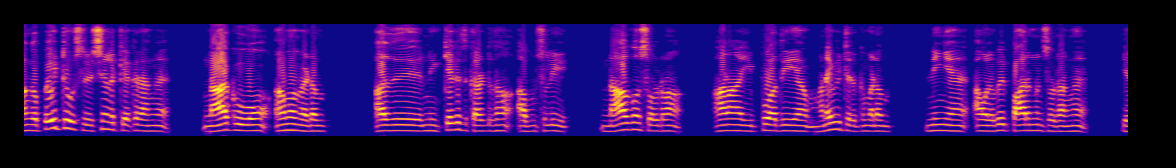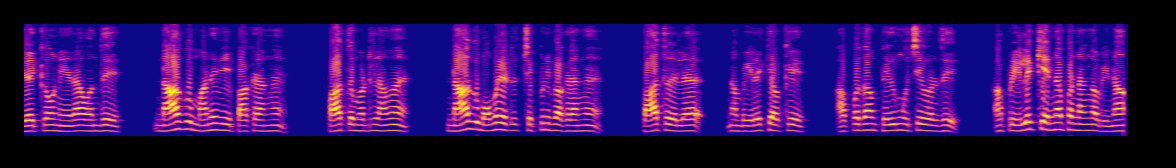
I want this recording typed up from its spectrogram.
அங்கே போயிட்டு ஒரு சில விஷயங்களை கேட்குறாங்க நாகுவும் ஆமாம் மேடம் அது நீ கேட்கறது கரெக்டு தான் அப்படின்னு சொல்லி நாகும் சொல்கிறான் ஆனால் இப்போ அது என் மனைவிட்டு இருக்கு மேடம் நீங்கள் அவங்கள போய் பாருங்கன்னு சொல்கிறாங்க இலக்கியம் நேராக வந்து நாகு மனைவியை பார்க்குறாங்க பார்த்து மட்டும் இல்லாமல் நாகு மொபைல் எடுத்து செக் பண்ணி பார்க்குறாங்க பார்த்ததுல நம்ம இலக்கியாவுக்கு அப்பதான் பெருமூச்சே வருது. அப்படி இலக்கியா என்ன பண்ணாங்க அப்படின்னா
